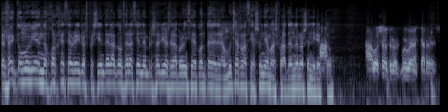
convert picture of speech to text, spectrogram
Perfecto, muy bien. Don Jorge Cebreiros, presidente de la Confederación de Empresarios de la provincia de Pontevedra. Muchas gracias un día más por atendernos en directo. A, vosotros, muy buenas tardes.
